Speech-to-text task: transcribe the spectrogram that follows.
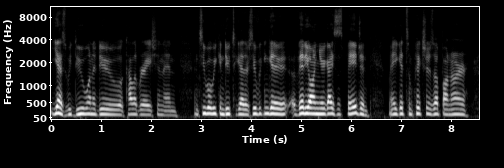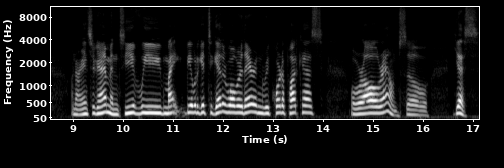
Yes, we do want to do a collaboration and and see what we can do together. See if we can get a, video on your guys' page and maybe get some pictures up on our on our Instagram and see if we might be able to get together while we're there and record a podcast while we're all around. So, yes,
